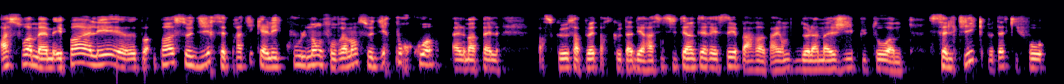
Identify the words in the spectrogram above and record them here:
à soi-même et pas aller, euh, pas, se dire cette pratique elle est cool. Non, il faut vraiment se dire pourquoi elle m'appelle. Parce que ça peut être parce que tu as des racines. Si tu es intéressé par, euh, par exemple, de la magie plutôt euh, celtique, peut-être qu'il faut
